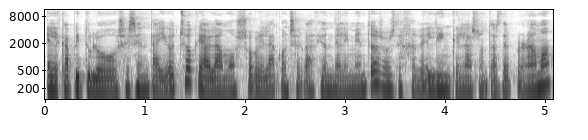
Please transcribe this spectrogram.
en el capítulo 68, que hablamos sobre la conservación de alimentos, os dejaré el link en las notas del programa,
